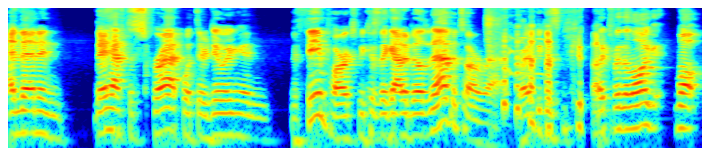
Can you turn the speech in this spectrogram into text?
And then in they have to scrap what they're doing in the theme parks because they got to build an Avatar ride, right? Because oh like for the long well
